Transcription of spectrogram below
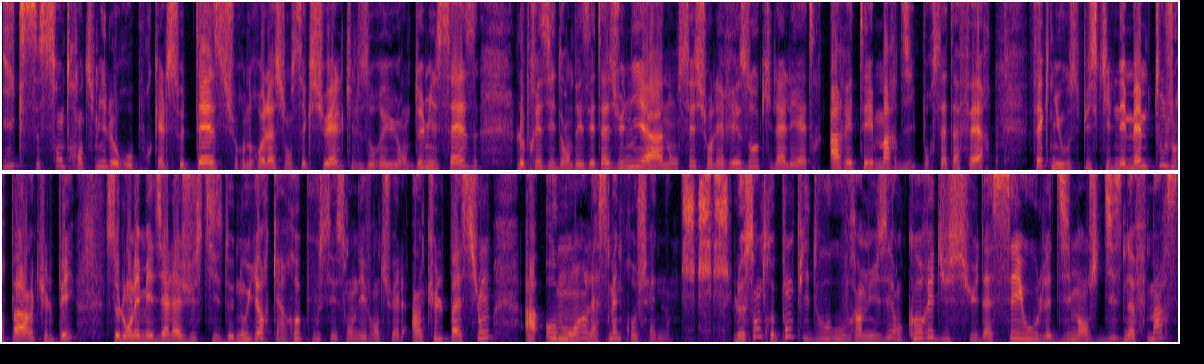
X, 130 000 euros pour qu'elle se taise sur une relation sexuelle qu'ils auraient eue en 2016. Le président des États-Unis a annoncé sur les réseaux qu'il allait être arrêté mardi pour cette affaire. Fake news, puisqu'il n'est même toujours pas inculpé. Selon les médias, la justice de New York a repoussé son éventuelle inculpation à au moins la semaine prochaine. Le centre Pompidou ouvre un musée en Corée du Sud à Séoul dimanche 19 mars.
